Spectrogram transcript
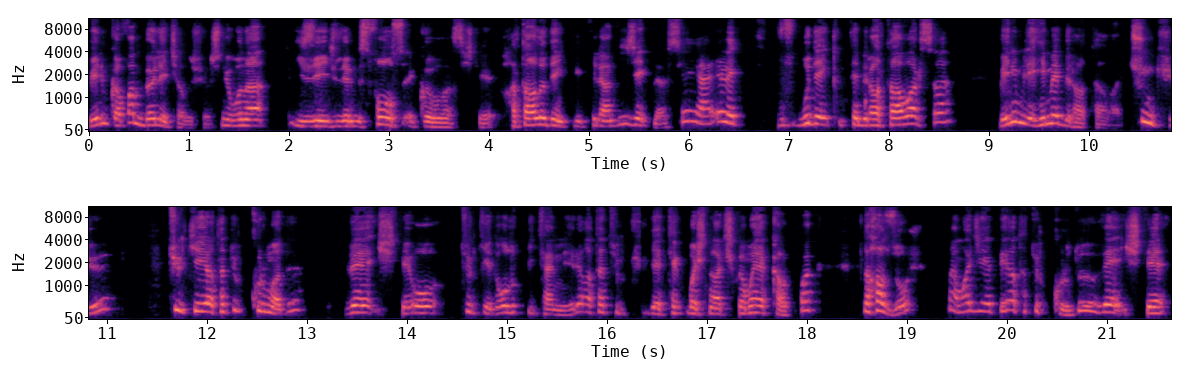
Benim kafam böyle çalışıyor. Şimdi buna izleyicilerimiz false equivalence işte hatalı denklik falan diyeceklerse yani evet bu, bu denklikte bir hata varsa benim lehime bir hata var. Çünkü Türkiye'yi Atatürk kurmadı ve işte o Türkiye'de olup bitenleri Atatürk'le tek başına açıklamaya kalkmak daha zor. Ama CHP Atatürk kurdu ve işte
